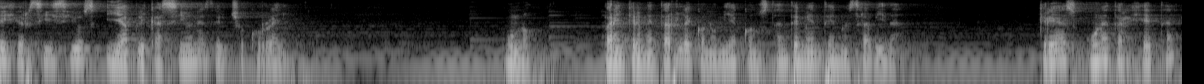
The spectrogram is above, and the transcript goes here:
ejercicios y aplicaciones del Chokurei. 1. Para incrementar la economía constantemente en nuestra vida. Creas una tarjeta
